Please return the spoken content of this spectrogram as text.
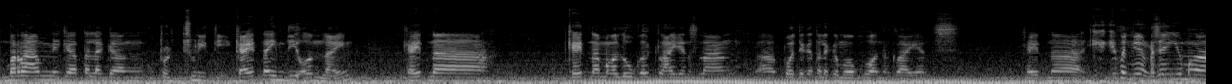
marami ka talagang opportunity. Kahit na hindi online kahit na kahit na mga local clients lang ah, pwede ka talaga makukuha ng clients. Kahit na e- even ngayon kasi yung mga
